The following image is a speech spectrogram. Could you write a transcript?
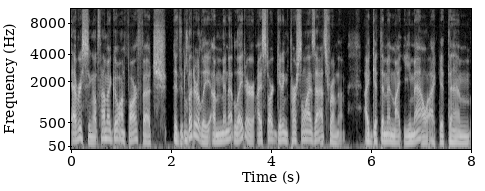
every single time I go on Farfetch, it's literally a minute later, I start getting personalized ads from them. I get them in my email. I get them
